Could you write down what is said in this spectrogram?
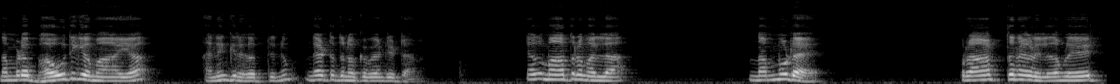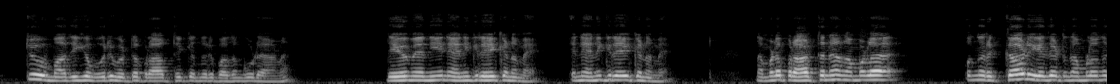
നമ്മുടെ ഭൗതികമായ അനുഗ്രഹത്തിനും നേട്ടത്തിനൊക്കെ വേണ്ടിയിട്ടാണ്. അതുമാത്രമല്ല നമ്മുടെ പ്രാർത്ഥനകളിൽ നമ്മൾ ഏറ്റവും അധികം ഒരു വിട്ട് പ്രാർത്ഥിക്കുന്നൊരു പദം കൂടെയാണ് ദൈവമേ നീ എന്നെ അനുഗ്രഹിക്കണമേ എന്നെ അനുഗ്രഹിക്കണമേ. നമ്മുടെ പ്രാർത്ഥന നമ്മൾ ഒന്ന് റെക്കോർഡ് ചെയ്തിട്ട് നമ്മളൊന്ന്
